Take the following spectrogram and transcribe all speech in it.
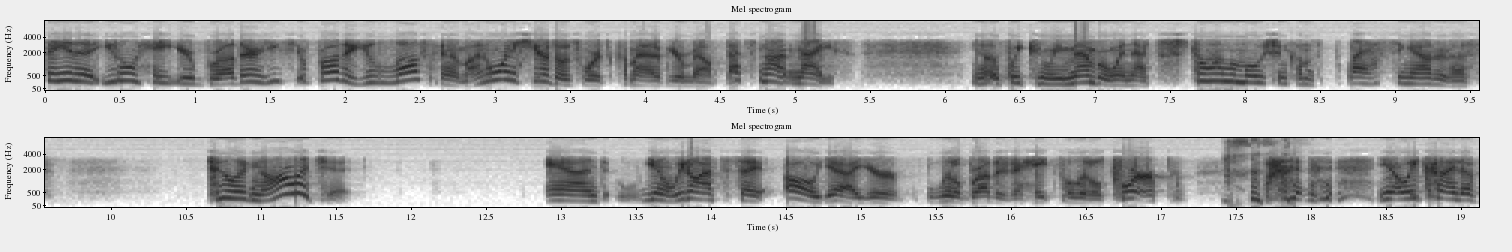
say that. You don't hate your brother. He's your brother. You love him. I don't want to hear those words come out of your mouth. That's not nice. You know, if we can remember when that strong emotion comes blasting out at us, to acknowledge it. And, you know, we don't have to say, oh, yeah, your little brother's a hateful little twerp. but, you know, we kind of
